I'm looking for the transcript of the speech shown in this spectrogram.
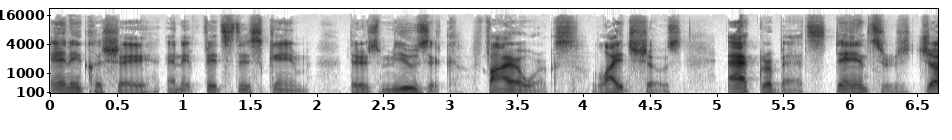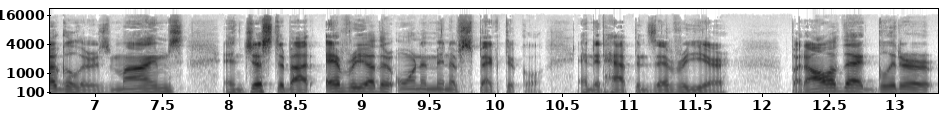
any cliche, and it fits this game. There's music, fireworks, light shows, acrobats, dancers, jugglers, mimes, and just about every other ornament of spectacle, and it happens every year. But all of that glitter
